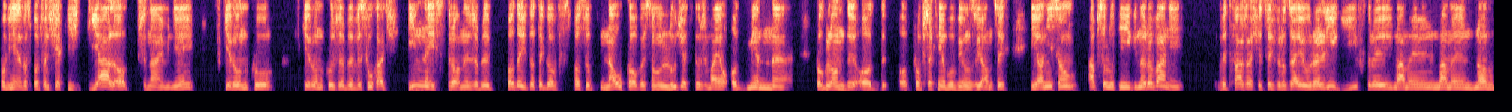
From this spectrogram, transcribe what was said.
powinien rozpocząć jakiś dialog przynajmniej w kierunku kierunku, żeby wysłuchać innej strony, żeby podejść do tego w sposób naukowy. Są ludzie, którzy mają odmienne poglądy od, od powszechnie obowiązujących i oni są absolutnie ignorowani. Wytwarza się coś w rodzaju religii, w której mamy, mamy no,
